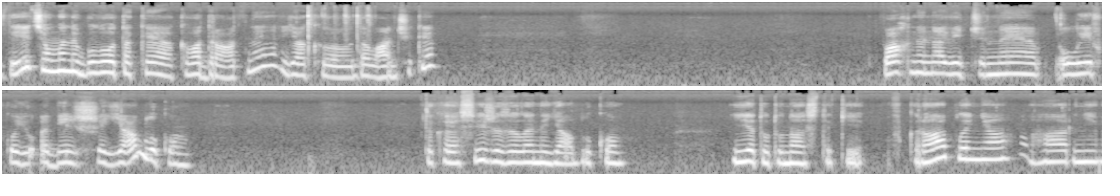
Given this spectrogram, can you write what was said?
Здається, у мене було таке квадратне, як е, даванчики. Пахне навіть не оливкою, а більше яблуком. Таке свіже зелене яблуко. Є тут у нас такі вкраплення гарні.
